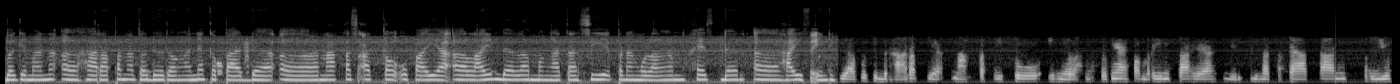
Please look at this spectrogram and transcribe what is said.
Bagaimana uh, harapan atau dorongannya kepada uh, nakes atau upaya uh, lain dalam mengatasi penanggulangan AIDS dan uh, HIV ini? Ya aku sih berharap ya nakes itu inilah maksudnya pemerintah ya dinas kesehatan serius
